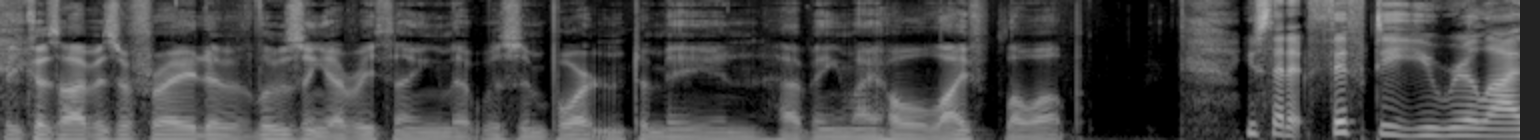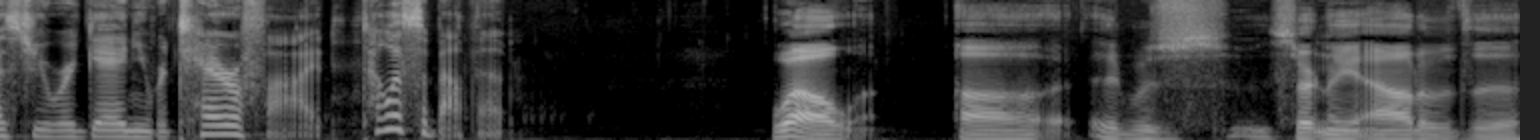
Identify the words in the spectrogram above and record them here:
because I was afraid of losing everything that was important to me and having my whole life blow up. You said at 50 you realized you were gay and you were terrified. Tell us about that. Well, uh, it was certainly out of the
